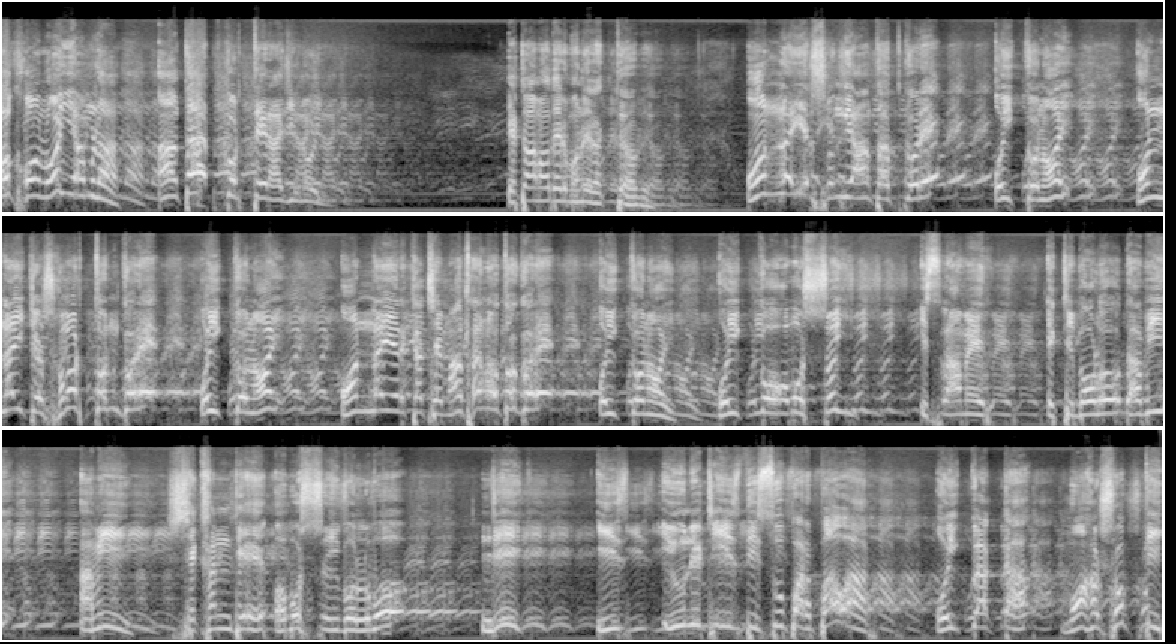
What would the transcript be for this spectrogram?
কখনোই আমরা আতাত করতে রাজি নই। এটা আমাদের মনে রাখতে হবে। অন্যায়ের সঙ্গে আতাত করে ঐক্য নয়, অন্যায়কে সমর্থন করে ঐক্য নয়, অন্যায়ের কাছে মাথা নত করে ঐক্য নয়। ঐক্য অবশ্যই ইসলামের একটি বড় দাবি। আমি সেখানকে অবশ্যই বলব, যে unity is the super power. ঐক্য একটা মহাশক্তি।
